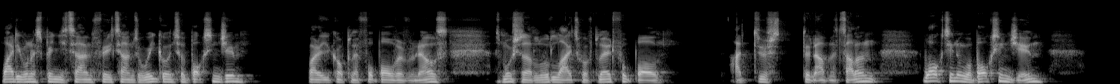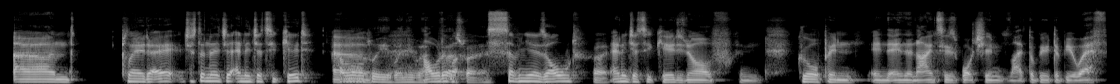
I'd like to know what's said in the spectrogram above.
Why do you want to spend your time three times a week going to a boxing gym? Why don't you go play football with everyone else? As much as I would like to have played football, I just didn't have the talent. Walked into a boxing gym and played at it. Just an energetic kid. How um, old were you when you went I first went Seven years old. Right. Energetic kid, you know, grew up in, in, in the 90s watching like WWF.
